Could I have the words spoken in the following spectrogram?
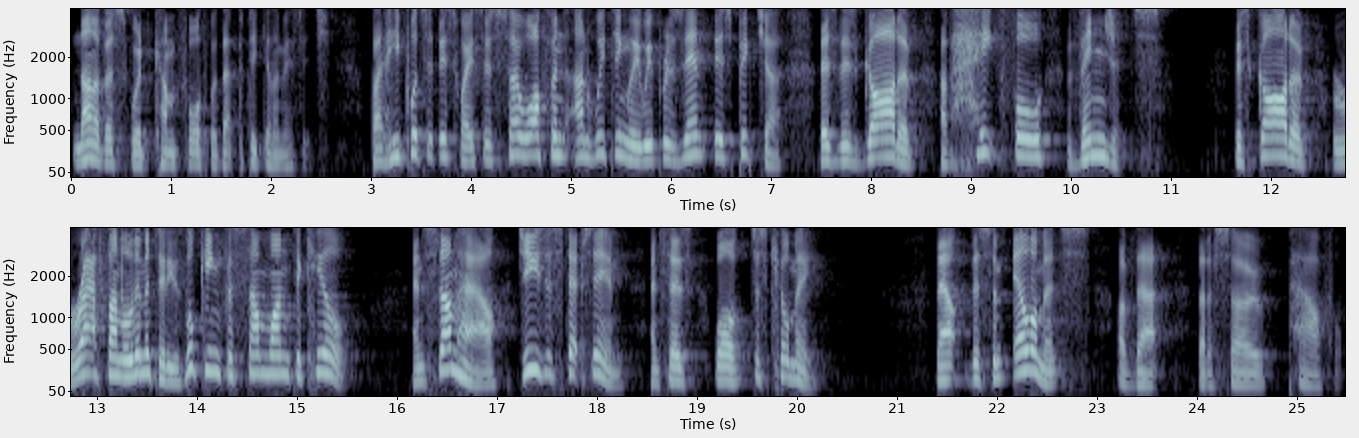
none of us would come forth with that particular message. But he puts it this way he says, So often, unwittingly, we present this picture. There's this God of, of hateful vengeance, this God of wrath unlimited. He's looking for someone to kill. And somehow, Jesus steps in and says, Well, just kill me. Now, there's some elements of that that are so powerful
